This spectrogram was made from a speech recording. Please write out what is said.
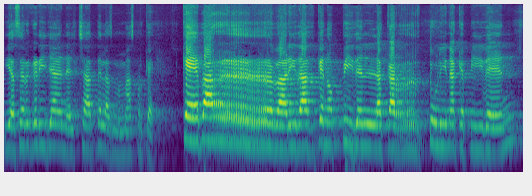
y hacer grilla en el chat de las mamás? Porque qué barbaridad que no piden la cartulina que piden.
